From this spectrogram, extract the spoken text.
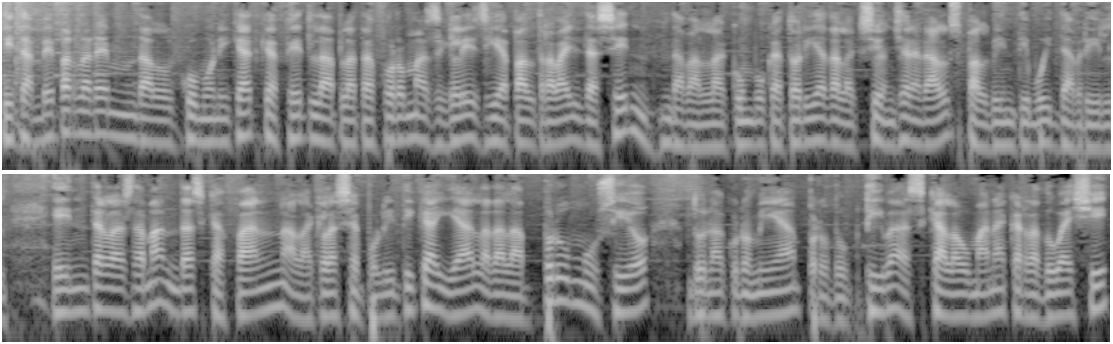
I també parlarem del comunicat que ha fet la plataforma Església pel Treball Decent davant la convocatòria d'eleccions generals pel 28 d'abril. Entre les demandes que fan a la classe política hi ha la de la promoció d'una economia productiva a escala humana que redueixi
